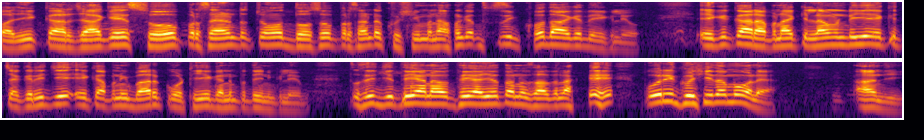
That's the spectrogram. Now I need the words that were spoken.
ਭਾਜੀ ਘਰ ਜਾ ਕੇ 100% ਚੋਂ 200% ਖੁਸ਼ੀ ਮਨਾਵਾਂਗੇ ਤੁਸੀਂ ਖੁਦ ਆ ਕੇ ਦੇਖ ਲਿਓ। ਇੱਕ ਘਰ ਆਪਣਾ ਕਿਲਾ ਮੰਡੀ ਹੈ ਇੱਕ ਚੱਕਰੀ 'ਚ ਇੱਕ ਆਪਣੀ ਬਾਹਰ ਕੋਠੀ ਹੈ ਗਣਪਤੀ ਨਿਕਲੇਬ ਤੁਸੀਂ ਜਿੱਥੇ ਆਣਾ ਉੱਥੇ ਆ ਜਾਓ ਤੁਹਾਨੂੰ ਸੱਦ ਲਾਂਗੇ। ਪੂਰੀ ਖੁਸ਼ੀ ਦਾ ਮਾਹੌਲ ਹੈ। ਹਾਂਜੀ।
